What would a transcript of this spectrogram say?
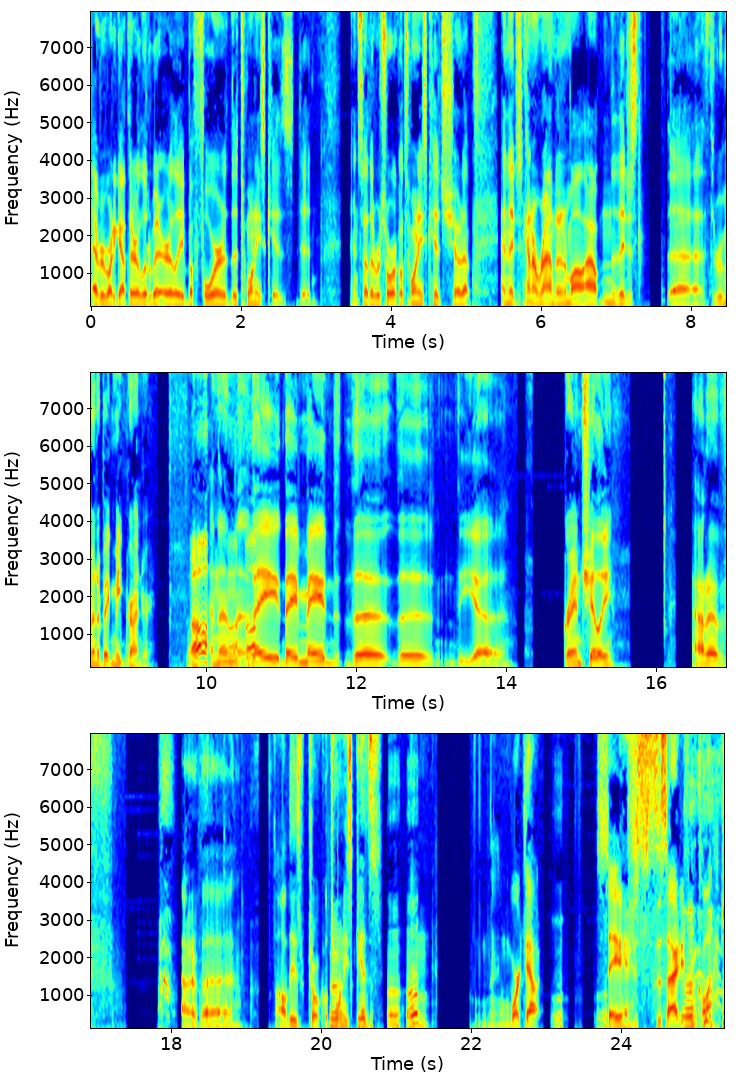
everybody got there a little bit early before the 20s kids did. And so the rhetorical 20s kids showed up, and they just kind of rounded them all out, and they just uh, threw them in a big meat grinder. Oh, And then uh, uh, they they made the the the uh, grand chili out of out of uh, all these rhetorical 20s kids, uh-huh. and worked out. Saved society from collapse.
